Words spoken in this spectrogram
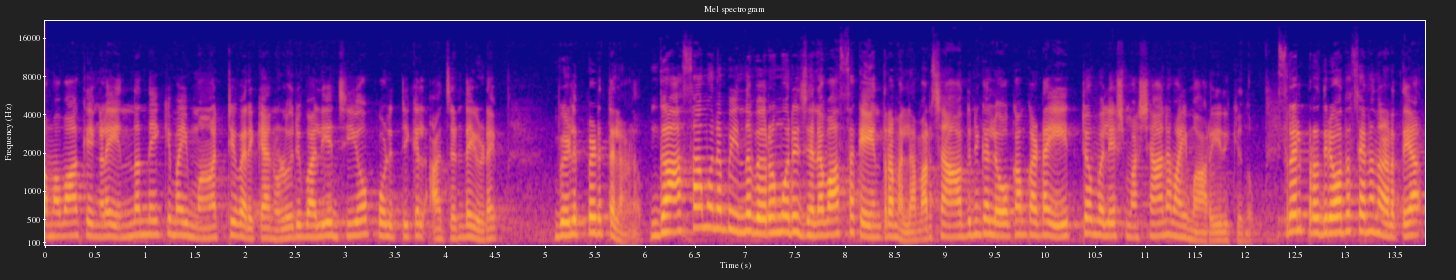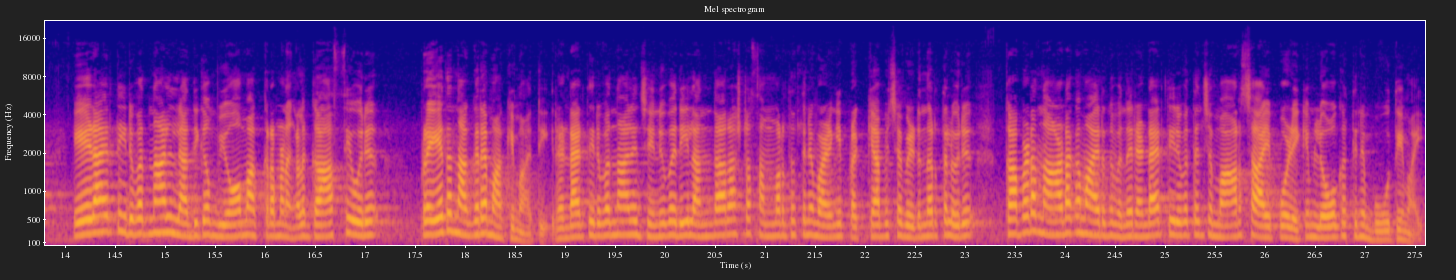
സമവാക്യങ്ങളെ എന്നേക്കുമായി മാറ്റിവരയ്ക്കാനുള്ള ഒരു വലിയ ജിയോ പൊളിറ്റിക്കൽ അജണ്ടയുടെ വെളിപ്പെടുത്തലാണ്. ഗാസ മുനമ്പ് ഇന്ന് വെറും ഒരു ജനവാസ കേന്ദ്രമല്ല മറിച്ച് ആധുനിക ലോകം കണ്ട ഏറ്റവും വലിയ ശ്മശാനമായി മാറിയിരിക്കുന്നു. ഇസ്രയേൽ പ്രതിരോധ സേന നടത്തിയ ഏഴായിരത്തി ഇരുപത്തിനാലിലധികം വ്യോമാക്രമണങ്ങൾ ഗാസയെ ഒരു പ്രേത നഗരമാക്കി മാറ്റി. രണ്ടായിരത്തി ഇരുപത്തിനാല് ജനുവരിയിൽ അന്താരാഷ്ട്ര സമ്മർദ്ദത്തിന് വഴങ്ങി പ്രഖ്യാപിച്ച വെടിനിർത്തൽ ഒരു കപട നാടകമായിരുന്നുവെന്ന് രണ്ടായിരത്തി ഇരുപത്തഞ്ച് മാർച്ച് ആയപ്പോഴേക്കും ലോകത്തിന് ബോധ്യമായി.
